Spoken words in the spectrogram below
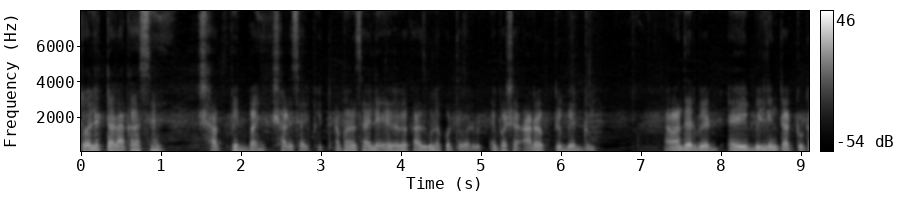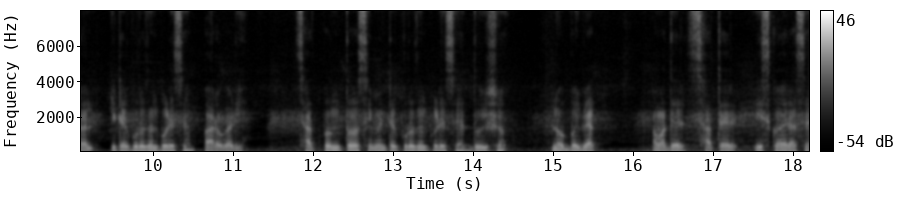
টয়লেটটা রাখা আছে সাত ফিট বাই সাড়ে চার ফিট। আপনারা চাইলে এভাবে কাজগুলো করতে পারবেন। এপাশে আরও একটি বেডরুম। আমাদের বেড, এই বিল্ডিংটার টোটাল ইটের প্রয়োজন পড়েছে বারো গাড়ি। সাত পর্যন্ত সিমেন্টের প্রয়োজন পড়েছে দুইশো নব্বই ব্যাগ। আমাদের ছাতের স্কোয়ার আছে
